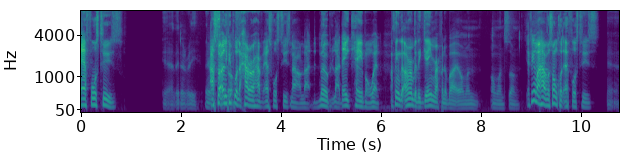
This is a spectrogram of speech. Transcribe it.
Air Force Twos. Yeah, they didn't really. they I really saw only took people in off. the Harrow have Air Force Twos now. Like no, like they came and went. I think that I remember the game rapping about it on one on one song. I think I might have a song called Air Force Twos. Yeah.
